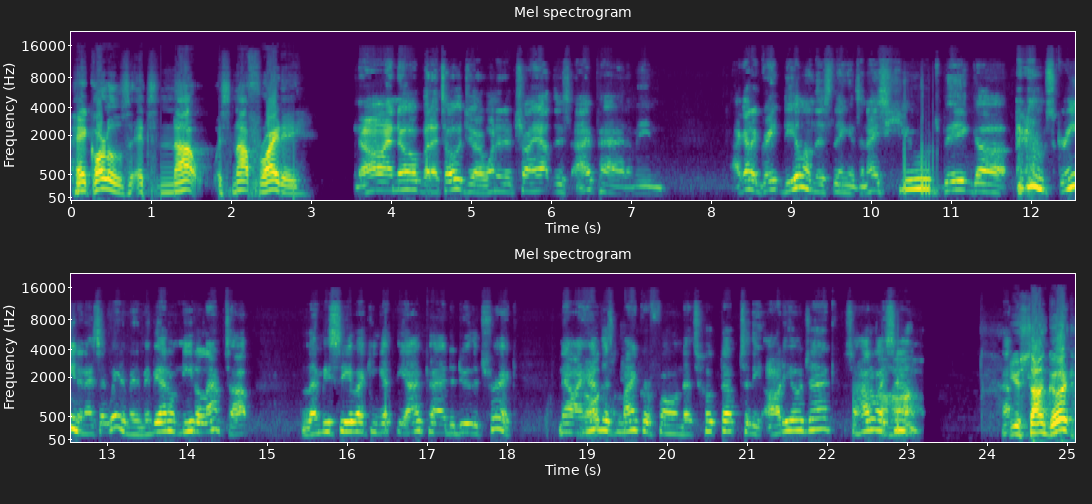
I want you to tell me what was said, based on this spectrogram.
Hey, Carlos, it's not it's not Friday. No, I know, but I told you I wanted to try out this iPad. I mean, I got a great deal on this thing. It's a nice, huge, big uh, screen. And I said, wait a minute, maybe I don't need a laptop. Let me see if I can get the iPad to do the trick. Now I have this microphone that's hooked up to the audio jack. So how do I uh-huh. sound? You sound good.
